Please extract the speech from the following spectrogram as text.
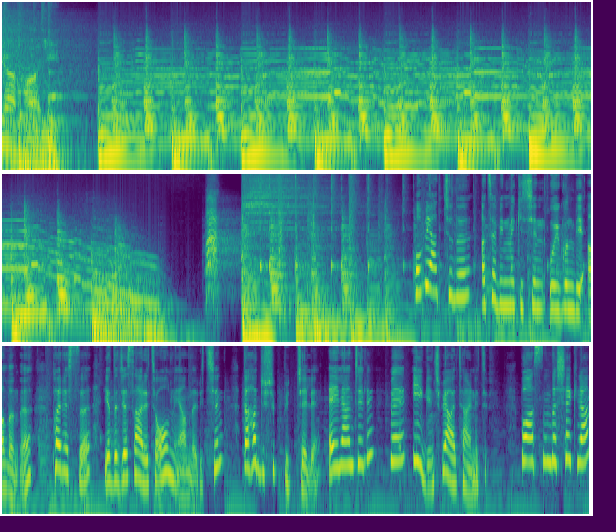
Dünya hali. Hobi atçılığı ata binmek için uygun bir alanı, parası ya da cesareti olmayanlar için daha düşük bütçeli, eğlenceli ve ilginç bir alternatif. Bu aslında şeklen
